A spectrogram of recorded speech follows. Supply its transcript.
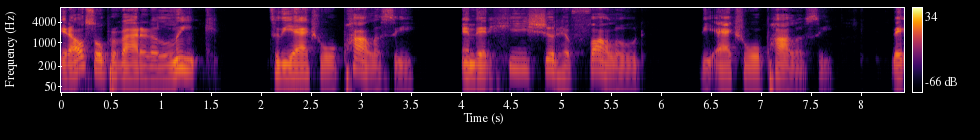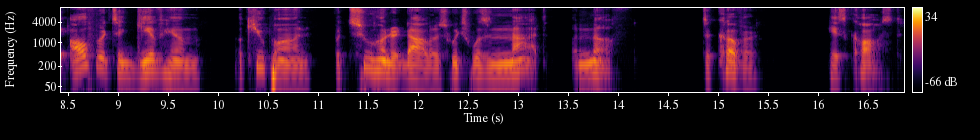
it also provided a link to the actual policy and that he should have followed the actual policy. They offered to give him a coupon for $200, which was not enough to cover his cost.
